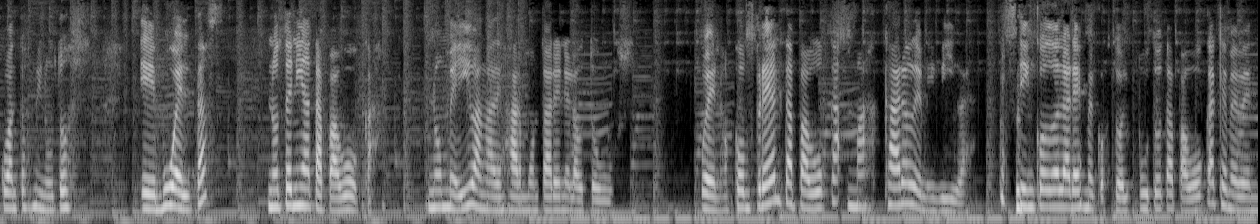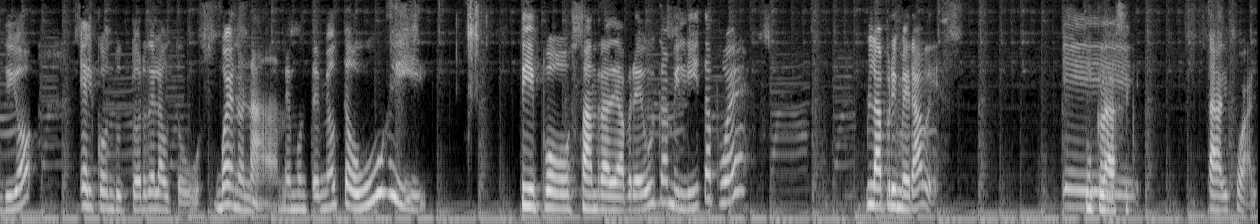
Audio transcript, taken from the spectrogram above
cuántos minutos eh, vueltas, no tenía tapaboca. No me iban a dejar montar en el autobús. Bueno, compré el tapaboca más caro de mi vida. Cinco dólares me costó el puto tapaboca que me vendió el conductor del autobús. Bueno, nada, me monté en mi autobús y tipo Sandra de Abreu y Camilita, pues, la primera vez. Un clásico. Eh, tal cual.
